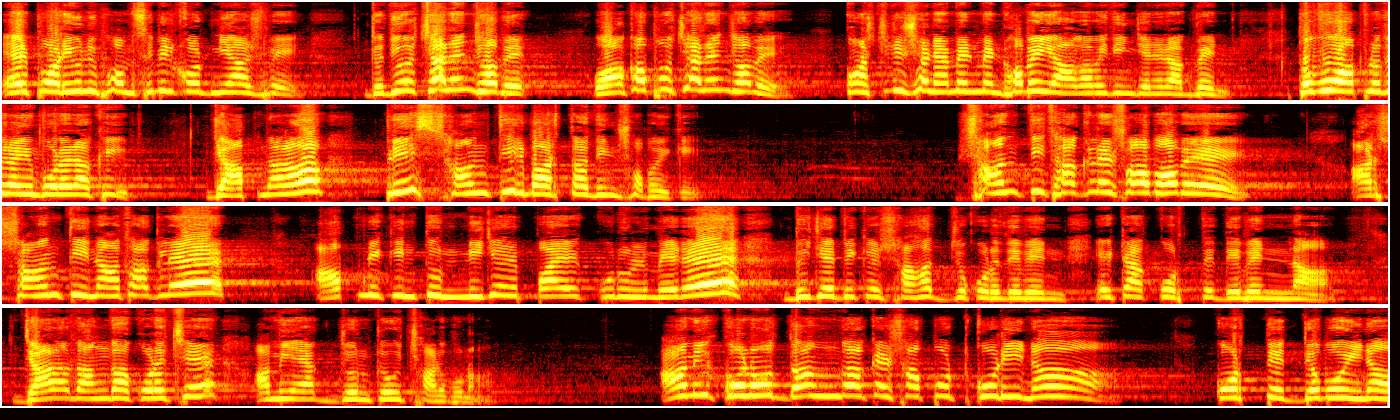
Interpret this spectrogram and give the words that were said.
এরপর ইউনিফর্ম সিভিল কোড নিয়ে আসবে। যদিও চ্যালেঞ্জ হবে ওয়াকআপও চ্যালেঞ্জ হবে, কনস্টিটিউশন অ্যামেন্ডমেন্ট হবেই আগামী দিন জেনে রাখবেন। তবুও আপনাদের আমি বলে রাখি যে আপনারা প্লিজ শান্তির বার্তা দিন সবাইকে। শান্তি থাকলে সব হবে। আর শান্তি না থাকলে আপনি কিন্তু নিজের পায়ে কুরুল মেরে বিজেপিকে সাহায্য করে দেবেন, এটা করতে দেবেন না। যারা দাঙ্গা করেছে, আমি একজনকেও ছাড়ব না। আমি কোনো দাঙ্গাকে সাপোর্ট করি না, করতে দেবই না।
